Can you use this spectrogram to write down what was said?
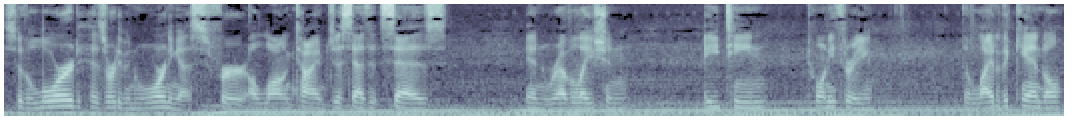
So the Lord has already been warning us for a long time, just as it says in Revelation 18 23. The light of the candle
